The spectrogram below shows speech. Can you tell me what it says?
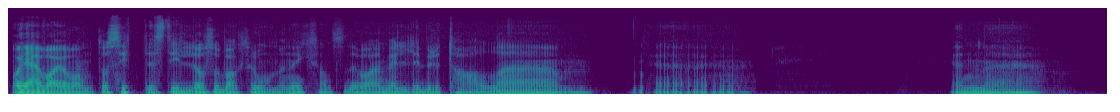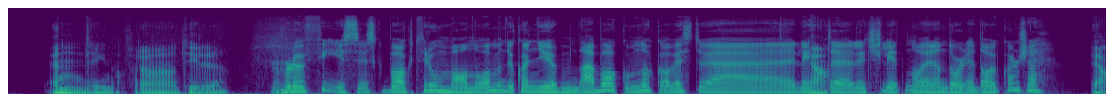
og jeg var jo vant til å sitte stille også bak trommene, ikke sant? så det var en veldig brutal eh, en uh, endring da, fra tidligere. For du er fysisk bak trommene òg, men du kan gjemme deg bakom noe hvis du er litt, Ja. litt sliten og har en dårlig dag, kanskje. Ja,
